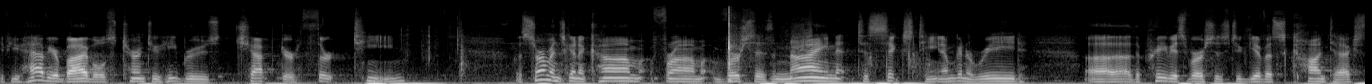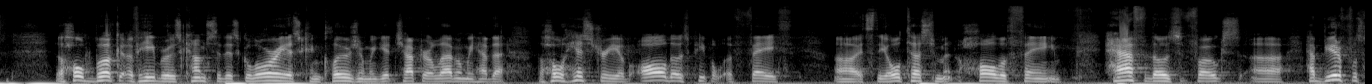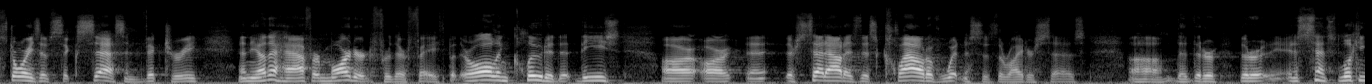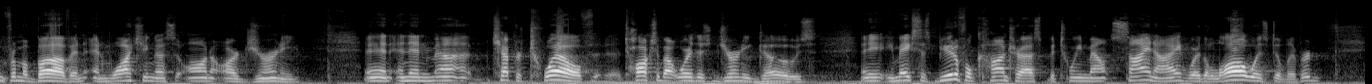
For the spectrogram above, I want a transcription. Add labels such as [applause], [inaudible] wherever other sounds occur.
If you have your Bibles, turn to Hebrews chapter 13. The sermon's going to come from verses 9 to 16. I'm going to read uh, the previous verses to give us context. The whole book of Hebrews comes to this glorious conclusion. We get chapter 11, we have that the whole history of all those people of faith. Uh, it's the Old Testament Hall of Fame. Half of those folks uh, have beautiful stories of success and victory, and the other half are martyred for their faith. But they're all included. That these are, are uh, they're set out as this cloud of witnesses. The writer says uh, that, that are that are in a sense looking from above and, and watching us on our journey. And and then uh, chapter twelve uh, talks about where this journey goes. And he, he makes this beautiful contrast between Mount Sinai, where the law was delivered,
